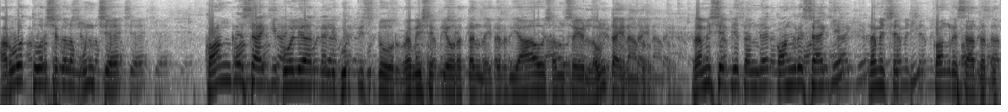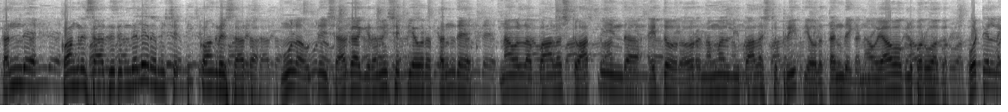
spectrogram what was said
ಅರವತ್ತು ವರ್ಷಗಳ ಮುಂಚೆ ಕಾಂಗ್ರೆಸ್ ಆಗಿ ಬೋಲಿಯಾರ್ನಲ್ಲಿ ಗುರುತಿಸಿದವರು ರಮೇಶ್ ಶೆಟ್ಟಿ ಅವರ ತಂದೆ. ಇದರಲ್ಲಿ ಯಾವ ಸಂಶಯ ಇಲ್ಲ ಉಂಟಾ ಏನಾದರೂ? ರಮೇಶ್ ಶೆಟ್ಟಿ ತಂದೆ ಕಾಂಗ್ರೆಸ್ ಆಗಿ, ರಮೇಶ್ ಶೆಟ್ಟಿ ಕಾಂಗ್ರೆಸ್ ಆದದ್ದು ತಂದೆ. ಕಾಂಗ್ರೆಸ್ ಆದ್ದರಿಂದಲೇ ರಮೇಶ್ ಶೆಟ್ಟಿ ಕಾಂಗ್ರೆಸ್ ಆದ ಮೂಲ ಉದ್ದೇಶ. ಹಾಗಾಗಿ ರಮೇಶ್ ಶೆಟ್ಟಿ ಅವರ ತಂದೆ, ನಾವೆಲ್ಲ ಬಹಳಷ್ಟು ಆತ್ಮೀಯಿಂದ ಇದ್ದವರು. ಅವರ ನಮ್ಮಲ್ಲಿ ಬಹಳಷ್ಟು ಪ್ರೀತಿ ಅವರ ತಂದೆಗೆ. ನಾವು ಯಾವಾಗಲೂ ಬರುವಾಗ ಹೋಟೆಲ್ನ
